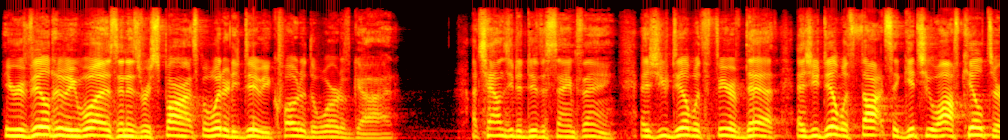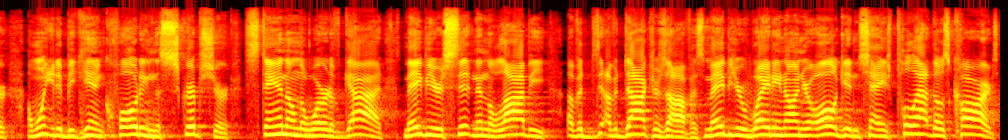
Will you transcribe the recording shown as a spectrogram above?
He revealed who he was in his response, but what did he do? He quoted the word of God. I challenge you to do the same thing. As you deal with fear of death, as you deal with thoughts that get you off kilter, I want you to begin quoting the scripture. Stand on the word of God. Maybe you're sitting in the lobby of a, of a doctor's office. Maybe you're waiting on your oil getting changed. Pull out those cards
